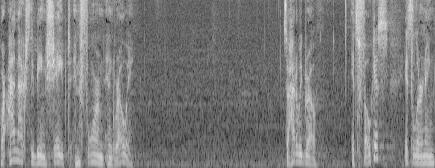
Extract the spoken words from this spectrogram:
where I'm actually being shaped and formed and growing. So, how do we grow? It's focus, it's learning,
